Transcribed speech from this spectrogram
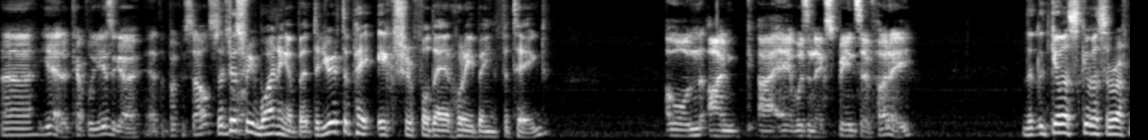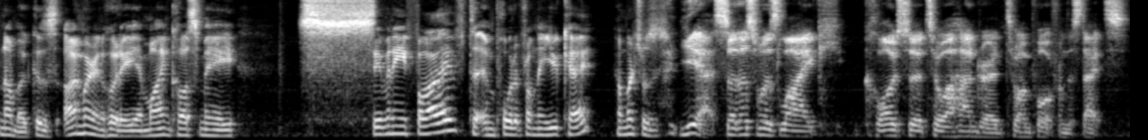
uh, yeah, a couple of years ago at the Book of Souls. so just rewinding a bit. Did you have to pay extra for that hoodie being fatigued? Oh, I'm. Uh, it was an expensive hoodie. Give us give us a rough number because I'm wearing a hoodie and mine cost me seventy five to import it from the UK. How much was? it? Yeah, so this was like closer to a hundred to import from the states.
